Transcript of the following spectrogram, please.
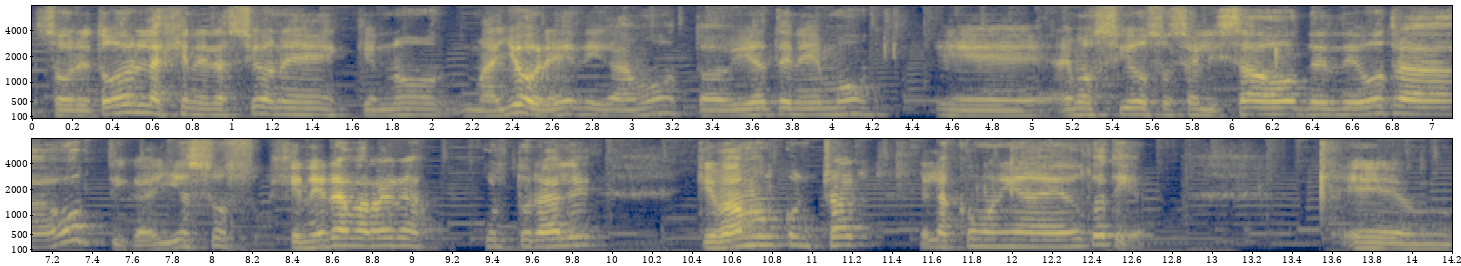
sobre todo en las generaciones que no mayores, digamos, todavía tenemos, eh, hemos sido socializados desde otra óptica y eso genera barreras culturales que vamos a encontrar en las comunidades educativas. Em,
